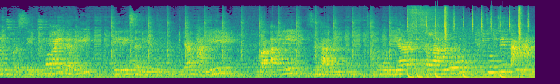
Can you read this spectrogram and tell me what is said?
hidup bersih, mulai dari diri sendiri. Ya mandi dua kali sehari kemudian selalu cuci tangan.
